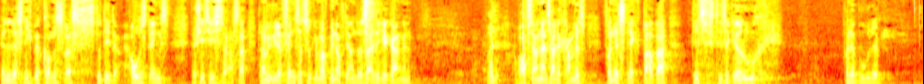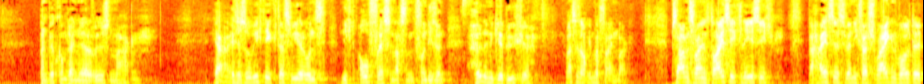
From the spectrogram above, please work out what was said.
wenn du das nicht bekommst, was du dir ausdenkst. Verstehst du, ich saß da, da habe ich wieder Fenster zugemacht, bin auf die andere Seite gegangen. Aber auf der anderen Seite kam das von der Snackbar da, das, dieser Geruch von der Bude. Man bekommt einen nervösen Magen. Ja, es ist so wichtig, dass wir uns nicht auffressen lassen von diesen Höllengerüche, was es auch immer sein mag. Psalm 32 lese ich, da heißt es, wenn ich verschweigen wollte,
